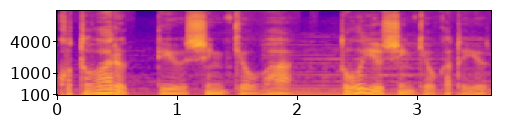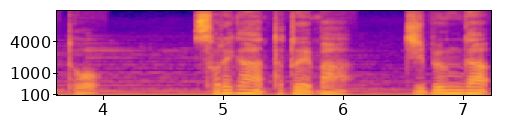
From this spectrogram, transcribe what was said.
断るっていう心境はどういう心境かというとそれが例えば自分が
